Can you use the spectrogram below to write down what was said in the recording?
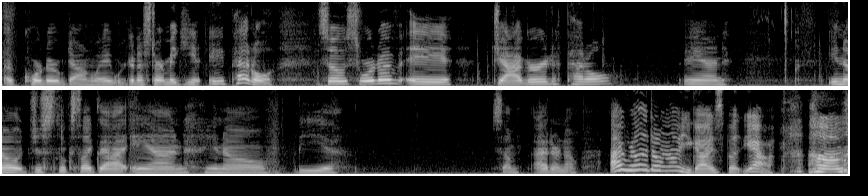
a quarter down way, we're going to start making a petal. So sort of a jagged petal. And, you know, it just looks like that. And, you know, the some, I don't know. I really don't know, you guys, but yeah. Um,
